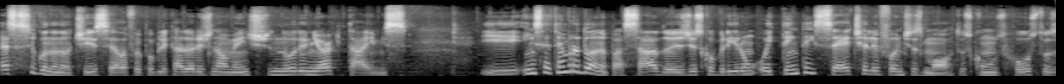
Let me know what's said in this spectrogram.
Essa segunda notícia ela foi publicada originalmente no The New York Times. E em setembro do ano passado, eles descobriram 87 elefantes mortos com os rostos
